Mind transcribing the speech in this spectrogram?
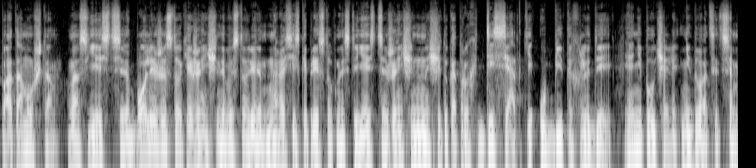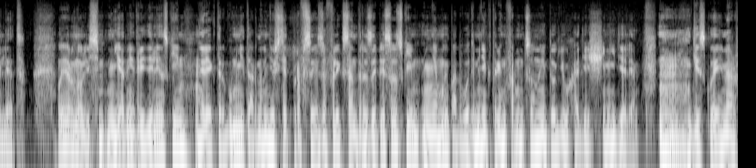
Потому что у нас есть более жестокие женщины в истории российской преступности. Есть женщины, на счету которых десятки убитых людей. И они получали не 27 лет. Мы вернулись. Я Дмитрий Делинский, ректор гуманитарного университета профсоюзов Александр Записоцкий. Мы подводим некоторые информационные итоги уходящей недели. Дисклеймер.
